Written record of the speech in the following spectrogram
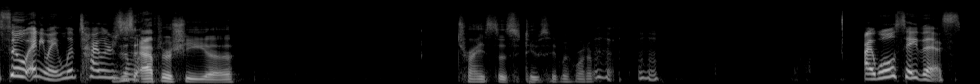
So anyway, Liv Tyler's Is the this one- after she uh tries to seduce him or whatever? Mm-hmm. I will say this.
